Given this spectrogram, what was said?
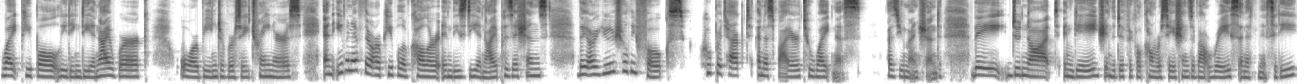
white people leading DNI work or being diversity trainers. And even if there are people of color in these DNI positions, they are usually folks who protect and aspire to whiteness. As you mentioned, they do not engage in the difficult conversations about race and ethnicity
